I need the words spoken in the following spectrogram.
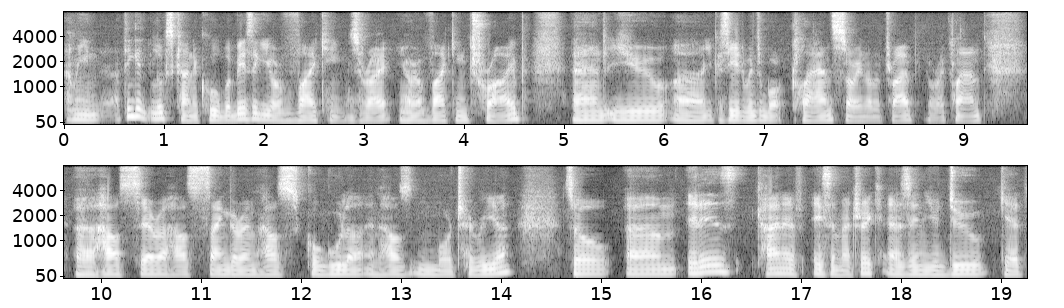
I mean, I think it looks kind of cool, but basically you're Vikings, right? You're a Viking tribe, and you uh, you can see it Winterborne clans. Sorry, not a tribe. You're a clan. Uh, House Serra, House Sangaren, House Kogula, and House Morteria. So um, it is kind of asymmetric, as in you do get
